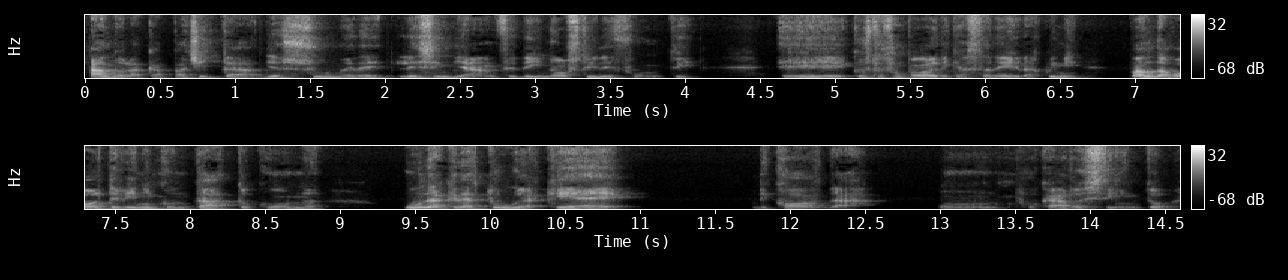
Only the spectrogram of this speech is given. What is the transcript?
hanno la capacità di assumere le sembianze dei nostri defunti. E questo sono parole di Castaneda. Quindi quando a volte vieni in contatto con una creatura che è, ricorda un tuo caro estinto,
